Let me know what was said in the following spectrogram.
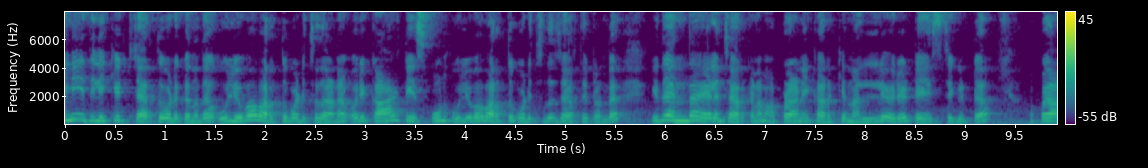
ഇനി ഇതിലേക്ക് ചേർത്ത് കൊടുക്കുന്നത് ഉലുവ വറുത്ത് പൊടിച്ചതാണ്. ഒരു കാൽ ടീസ്പൂൺ ഉലുവ വറുത്ത് പൊടിച്ചത് ചേർത്തിട്ടുണ്ട്. ഇത് എന്തായാലും ചേർക്കണം. അപ്പോഴാണ് ഈ കറിക്ക് നല്ലൊരു ടേസ്റ്റ് കിട്ടുക. അപ്പോൾ ആ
